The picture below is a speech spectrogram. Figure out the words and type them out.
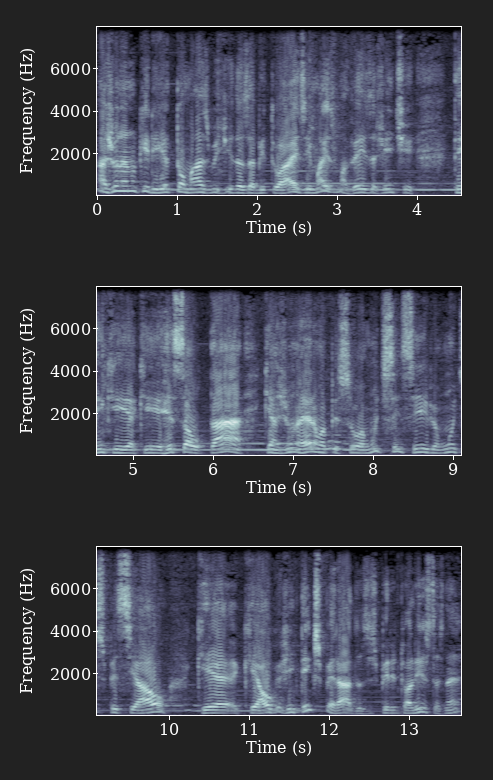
Arjuna não queria tomar as medidas habituais e, mais uma vez, a gente tem que aqui ressaltar que Arjuna era uma pessoa muito sensível, muito especial, que é, que é algo que a gente tem que esperar dos espiritualistas, né?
